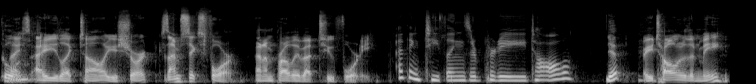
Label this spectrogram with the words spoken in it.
Cool. Nice. Are you like tall? Are you short? Because I'm 6'4 and I'm probably about 240. I think tieflings are pretty tall. Yep. Are you taller than me?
